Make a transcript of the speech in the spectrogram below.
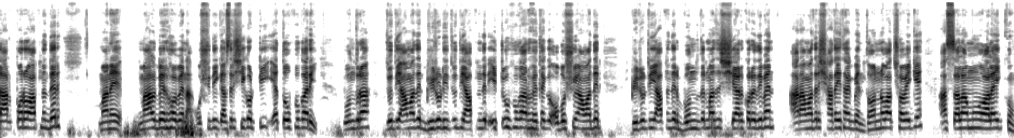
তারপরও আপনাদের মানে মাল বের হবে না। ওষুধি গাছের শিকড়টি এত উপকারী। বন্ধুরা, যদি আমাদের ভিডিওটি যদি আপনাদের একটু উপকার হয়ে থাকে, অবশ্যই আমাদের ভিডিওটি আপনাদের বন্ধুদের মাঝে শেয়ার করে দিবেন। আর আমাদের সাথেই থাকবেন। ধন্যবাদ সবাইকে। আসসালামু আলাইকুম।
